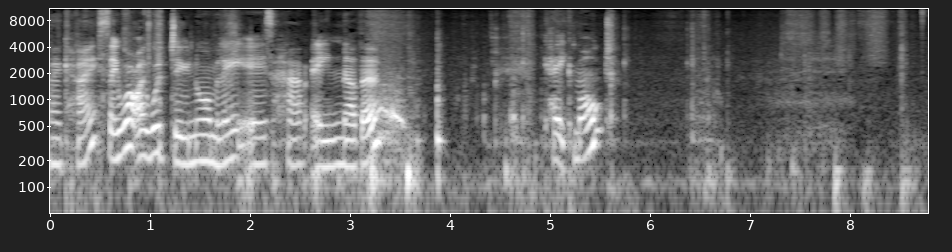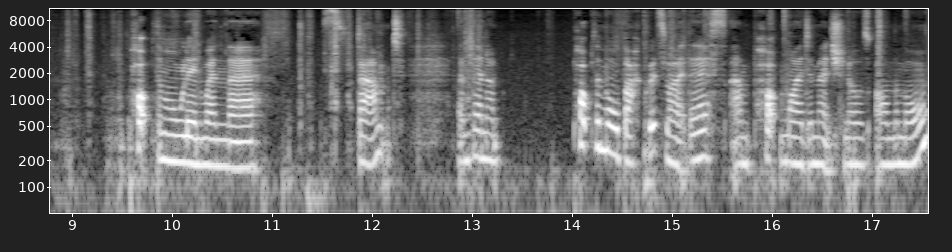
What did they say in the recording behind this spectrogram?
Okay, so what I would do normally is have another cake mould. Pop them all in when they're stamped and then I'd pop them all backwards like this and pop my dimensionals on them all.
